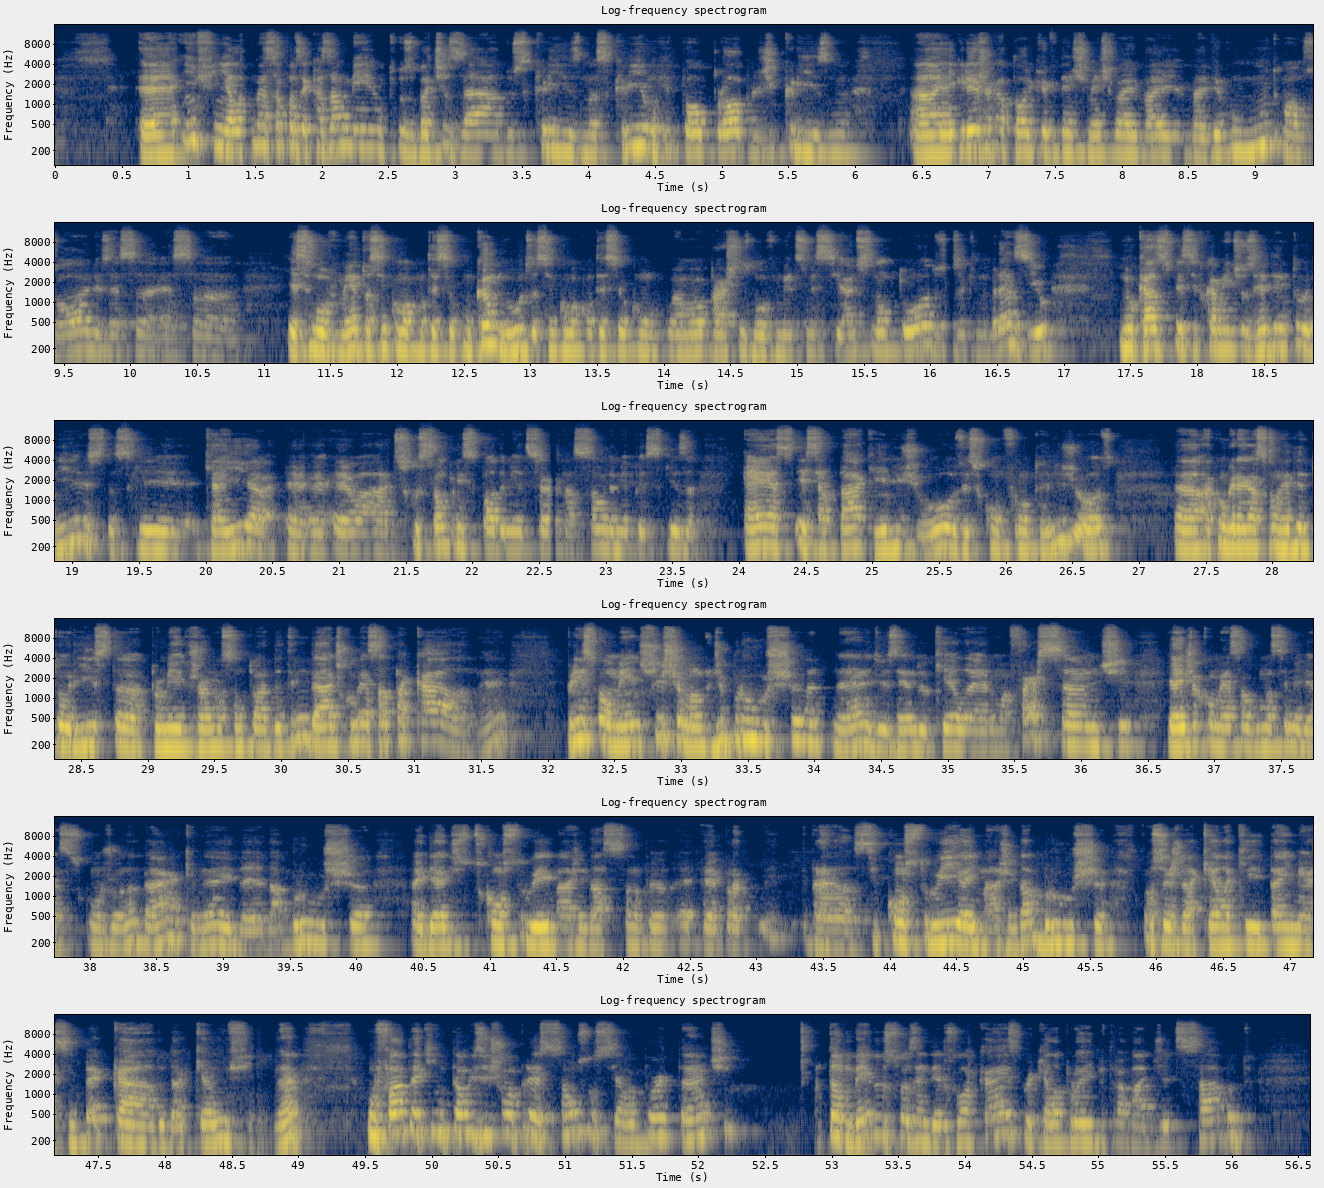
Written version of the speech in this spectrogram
É, enfim, ela começa a fazer casamentos, batizados, crismas, cria um ritual próprio de crisma. A Igreja Católica, evidentemente, vai, vai, vai ver com muito maus olhos essa, essa, esse movimento, assim como aconteceu com Canudos, assim como aconteceu com a maior parte dos movimentos messiânicos, não todos aqui no Brasil. No caso, especificamente, os redentoristas, que, que aí é, é, é a discussão principal da minha dissertação, da minha pesquisa, é esse ataque religioso, esse confronto religioso. A congregação redentorista, por meio do Jornal Santuário da Trindade, começa a atacá-la, né? principalmente chamando de bruxa, né, dizendo que ela era uma farsante, e aí já começa algumas semelhanças com Joana d'Arc, né, a ideia da bruxa, a ideia de desconstruir a imagem da santa é, é para se construir a imagem da bruxa, ou seja, daquela que está imersa em pecado, daquela, enfim. Né? O fato é que, então, existe uma pressão social importante, também dos fazendeiros locais, porque ela proíbe o trabalho dia de sábado,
